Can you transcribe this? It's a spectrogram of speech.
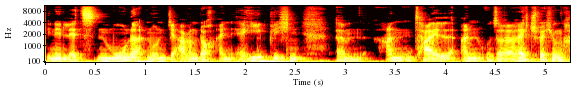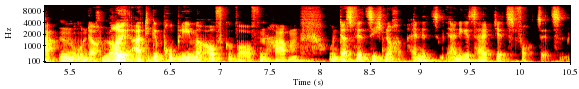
in den letzten Monaten und Jahren doch einen erheblichen ähm, Anteil an unserer Rechtsprechung hatten und auch neuartige Probleme aufgeworfen haben. Und das wird sich noch eine, einige Zeit jetzt fortsetzen.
